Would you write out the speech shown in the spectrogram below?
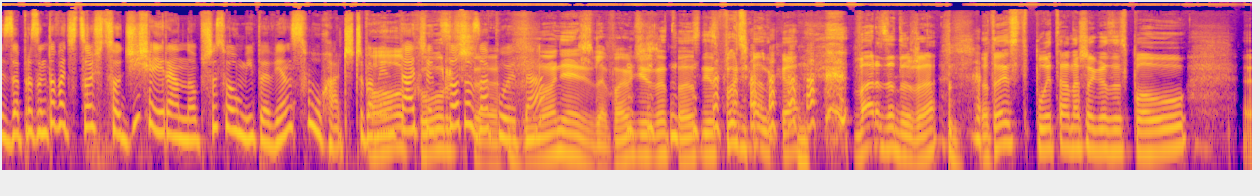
y, zaprezentować coś, co dzisiaj rano przysłał mi pewien słuchacz. Czy pamiętacie, co to za płyta? No nieźle. Powiem ci, że to jest niespodzianka. Bardzo duża. No to jest płyta naszego zespołu. Yy,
